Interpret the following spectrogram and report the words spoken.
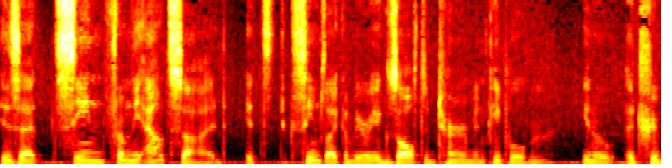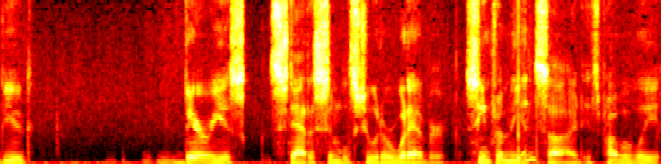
is that seen from the outside, it seems like a very exalted term, and people, you know, attribute various status symbols to it or whatever. Seen from the inside, it's probably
